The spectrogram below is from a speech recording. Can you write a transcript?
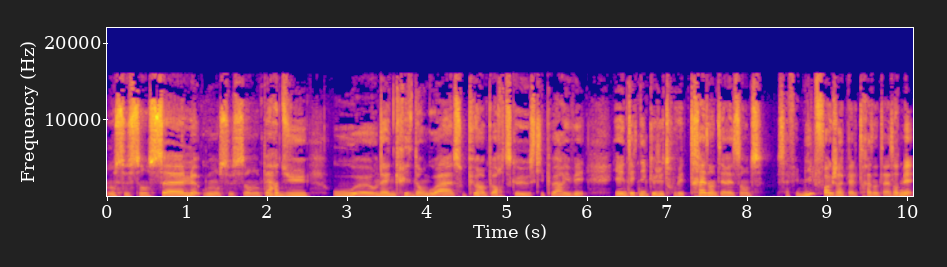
on se sent seul, ou on se sent perdu, ou euh, on a une crise d'angoisse, ou peu importe ce, que, ce qui peut arriver. Il y a une technique que j'ai trouvée très intéressante. Ça fait mille fois que je rappelle très intéressante, mais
